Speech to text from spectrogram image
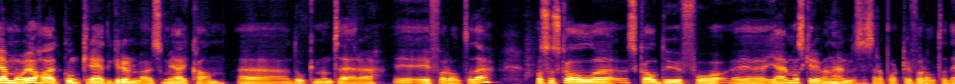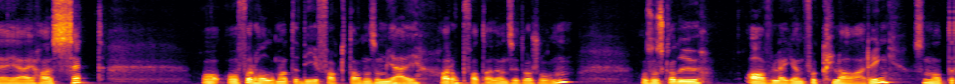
jeg må jo ha et konkret grunnlag som jeg kan eh, dokumentere i, i, forhold til det. Og så skal, skal, du få eh, Jeg må skrive en hendelsesrapport i forhold til det jeg har sett, og, og forholde meg til de faktaene som jeg har oppfatta i den situasjonen. Og så skal du avlegge en forklaring, sånn at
